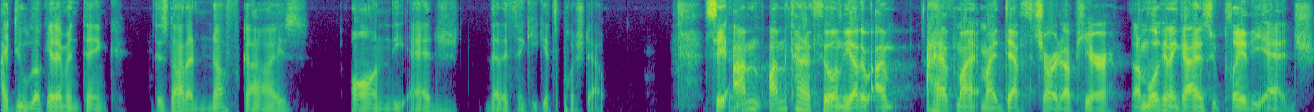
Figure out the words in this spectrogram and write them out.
I do look at him and think there's not enough guys on the edge that I think he gets pushed out. See. I'm I'm kind of feeling the other. I'm I have my my depth chart up here. I'm looking at guys who play the edge,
